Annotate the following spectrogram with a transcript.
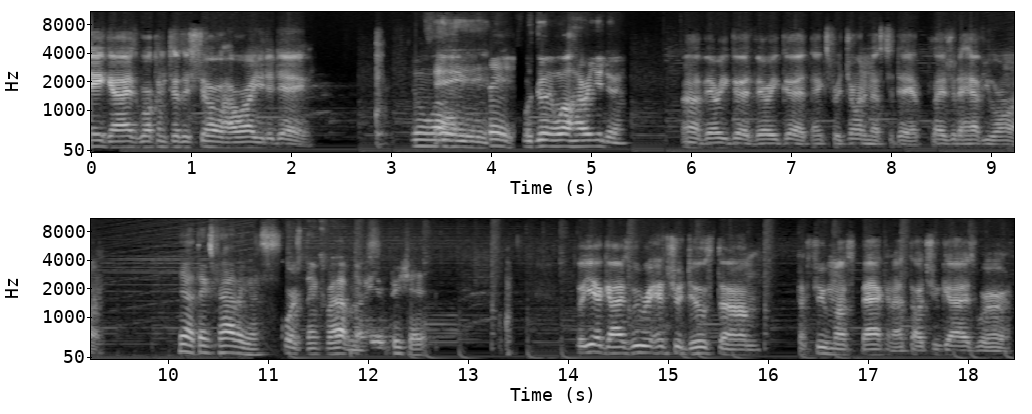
Hey guys, welcome to the show. How are you today? Doing well. Hey, Great. we're doing well. How are you doing? Uh, very good, very good. Thanks for joining us today. A pleasure to have you on. Yeah, thanks for having us. Of course. Thanks for having us. I appreciate it. So yeah, guys, we were introduced um, a few months back, and I thought you guys were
